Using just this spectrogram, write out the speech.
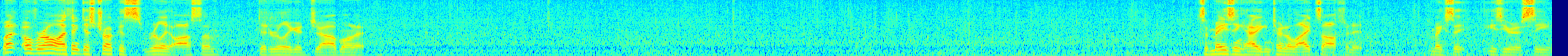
But overall, I think this truck is really awesome. Did a really good job on it. It's amazing how you can turn the lights off and it makes it easier to see.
